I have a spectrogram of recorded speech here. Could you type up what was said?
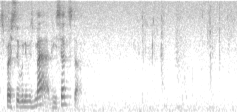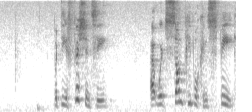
especially when he was mad. He said stuff. But the efficiency at which some people can speak,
